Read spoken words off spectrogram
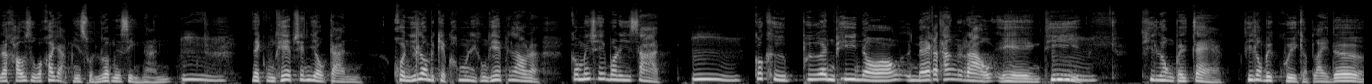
และเขารู้สึกว่าเขาอยากมีส่วนร่วมในสิ่งนั้นอืมในกรุงเทพเช่นเดียวกัน คนที่ลงไปเก็บข้อมูลในกรุงเทพให้เราน่ะ ก็ไม่ใช่บริษัทอืมก็คือเพื่อนพี่น้องแม้กระทั่งเราเองที่อืมที่ลงไปแจกที่ลงไปคุยกับไรเดอร์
